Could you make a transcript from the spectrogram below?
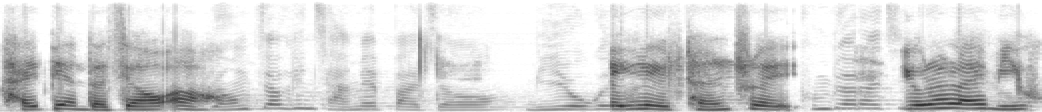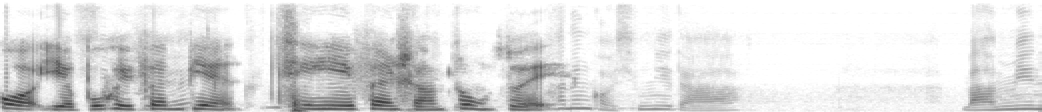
还变得骄傲，沉睡。有人来迷惑，也不会分辨，轻易犯上重罪。万民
